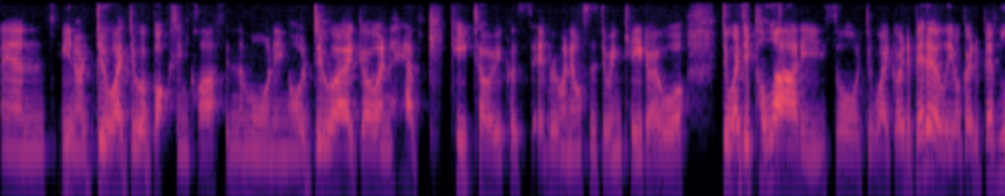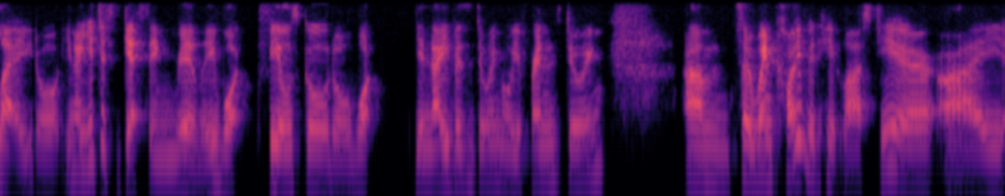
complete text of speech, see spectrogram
and you know do i do a boxing class in the morning or do i go and have keto because everyone else is doing keto? Or do i do pilates or do i go to bed early or go to bed late? Or you know you're just guessing really what feels good or what your neighbors doing or your friends doing. Um, so when covid hit last year i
